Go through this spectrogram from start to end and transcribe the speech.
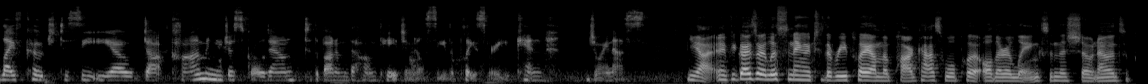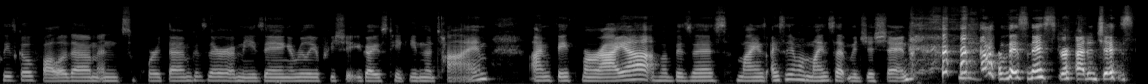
lifecoachtoceo.com and you just scroll down to the bottom of the homepage and you'll see the place where you can join us. Yeah, and if you guys are listening to the replay on the podcast, we'll put all their links in the show notes. So please go follow them and support them because they're amazing. I really appreciate you guys taking the time. I'm Faith Mariah. I'm a business mind. I say I'm a mindset magician, a business strategist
